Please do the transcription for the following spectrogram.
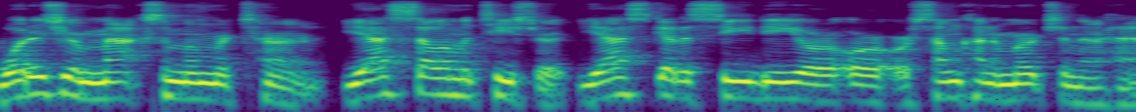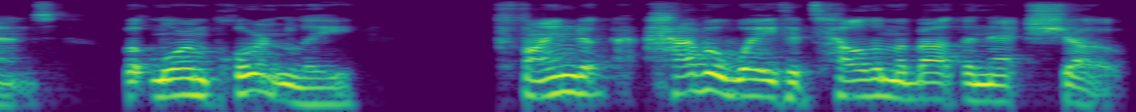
what is your maximum return? Yes, sell them a t-shirt. Yes, get a CD or, or, or some kind of merch in their hands. But more importantly, find, have a way to tell them about the next show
